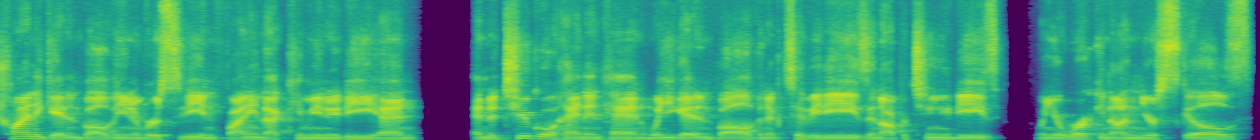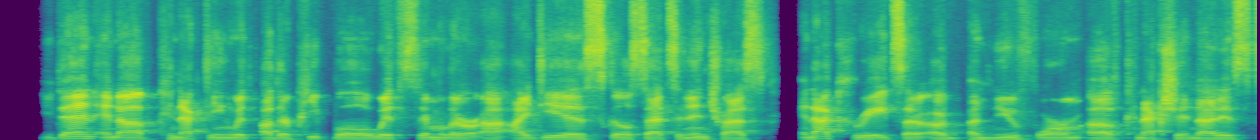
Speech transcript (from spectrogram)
trying to get involved in university and finding that community and and the two go hand in hand. When you get involved in activities and opportunities, when you're working on your skills, you then end up connecting with other people with similar uh, ideas, skill sets, and interests. And that creates a, a, a, new form of connection that is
